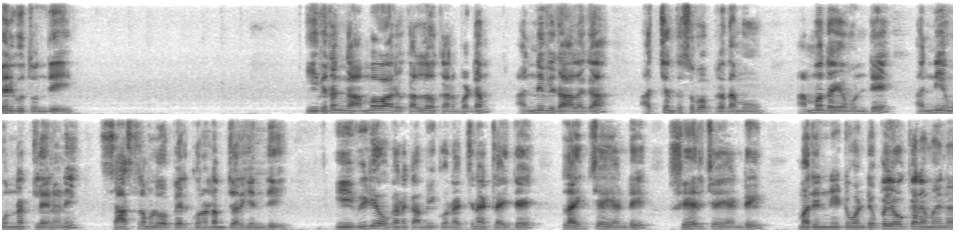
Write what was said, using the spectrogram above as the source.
పెరుగుతుంది. ఈ విధంగా అమ్మవారు కల్లో కనపడడం అన్ని విధాలుగా అత్యంత శుభప్రదము. అమ్మదయ ఉంటే అన్నీ ఉన్నట్లేనని శాస్త్రంలో పేర్కొనడం జరిగింది. ఈ వీడియో కనుక మీకు నచ్చినట్లయితే లైక్ చేయండి షేర్ చేయండి. మరిన్ని ఇటువంటి ఉపయోగకరమైన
